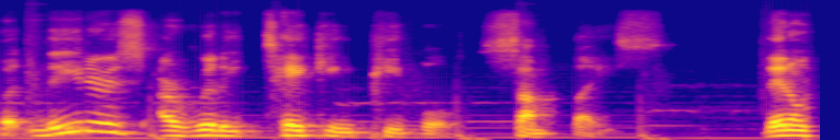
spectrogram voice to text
But leaders are really taking people someplace. They don't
